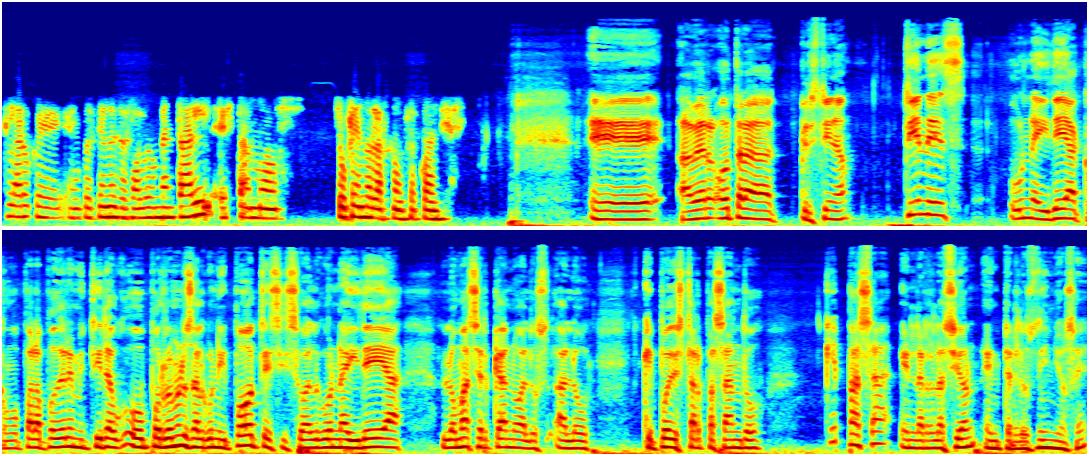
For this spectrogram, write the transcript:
claro que en cuestiones de salud mental estamos sufriendo las consecuencias. Eh, a ver, otra, Cristina. ¿Tienes una idea como para poder emitir o por lo menos alguna hipótesis o alguna idea lo más cercano a los a lo que puede estar pasando. Qué pasa en la relación entre los niños eh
